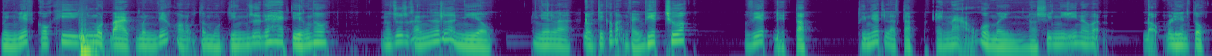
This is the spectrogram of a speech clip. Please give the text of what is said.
mình viết có khi một bài của mình viết khoảng độ tầm một tiếng rưỡi đến hai tiếng thôi. Nó rút ngắn rất là nhiều. Nên là đầu tiên các bạn phải viết trước, viết để tập. Thứ nhất là tập cái não của mình, nó suy nghĩ nó vận động liên tục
